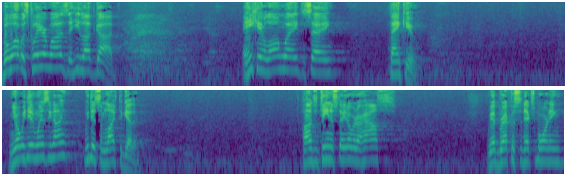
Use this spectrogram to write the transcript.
but what was clear was that he loved God. And he came a long way to say, Thank you. You know what we did Wednesday night? We did some life together. Hans and Tina stayed over at our house. We had breakfast the next morning.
